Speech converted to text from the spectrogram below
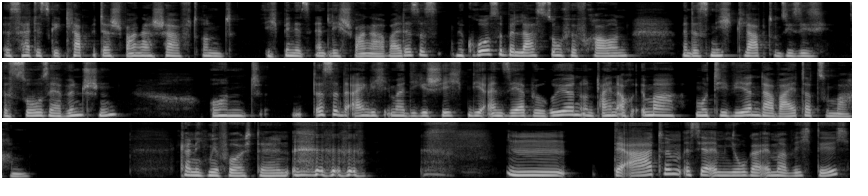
es hat jetzt geklappt mit der Schwangerschaft und ich bin jetzt endlich schwanger, weil das ist eine große Belastung für Frauen, wenn das nicht klappt und sie sich das so sehr wünschen. Und das sind eigentlich immer die Geschichten, die einen sehr berühren und einen auch immer motivieren, da weiterzumachen. Kann ich mir vorstellen. Mm, der Atem ist ja im Yoga immer wichtig,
